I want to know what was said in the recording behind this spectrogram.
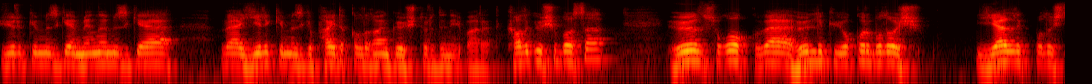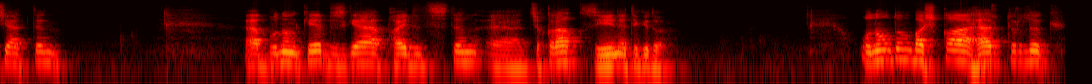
yuragimizga mingimizga va yelkimizga foyda qiladigan go'sht turidan iborat kala go'shti bo'lsa ho'l sovuq va ho'llik yuqori bo'lish yallik bo'lish jihatdan e, buningki bizga foydasidan e, jiqroq ziyni tegidi Onundan başka her türlük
